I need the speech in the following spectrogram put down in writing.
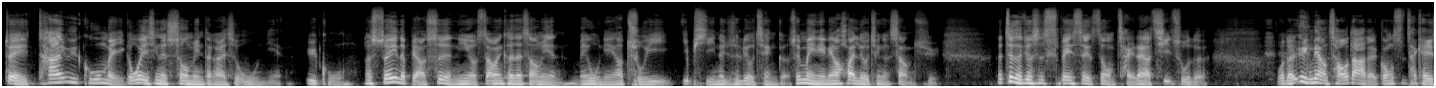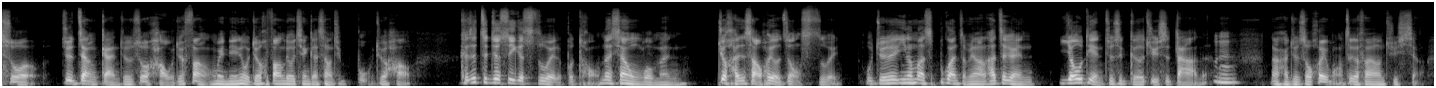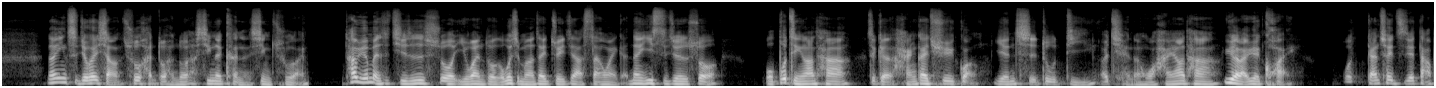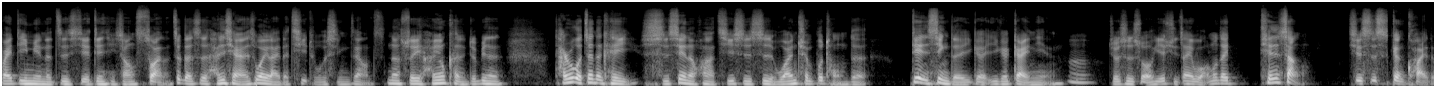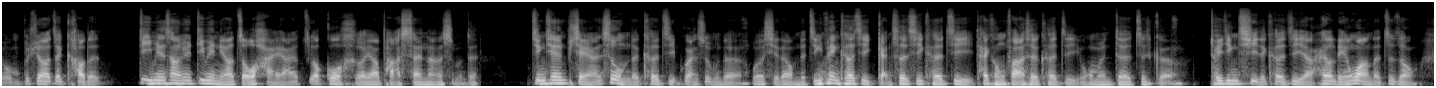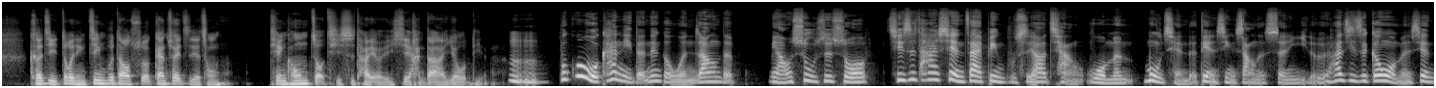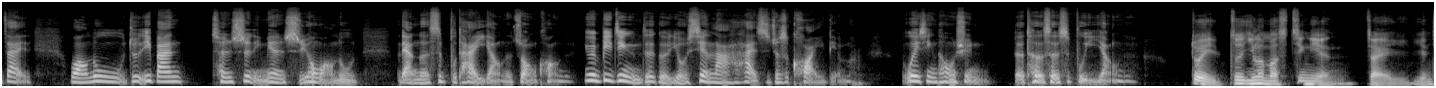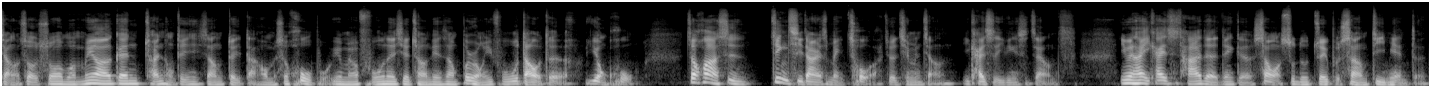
对，他预估每一个卫星的寿命大概是五年，预估，那所以呢，表示你有三万颗在上面，每五年要除以一批，那就是六千个，所以每年你要换六千个上去，那这个就是 SpaceX 这种财大气粗的。我的运量超大的公司才可以说就这样干，就是说好，我就放每年我就放六千个上去补就好。可是这就是一个思维的不同。那像我们就很少会有这种思维。我觉得 Elon Musk 不管怎么样，他这个人优点就是格局是大的，嗯，那他就说会往这个方向去想。那因此就会想出很多很多新的可能性出来。他原本是其实是说一万多个，为什么要再追加三万个？那意思就是说我不仅要它这个涵盖区域广、延迟度低，而且呢，我还要它越来越快。我干脆直接打败地面的这些电信商算了，这个是很显然是未来的企图心这样子。那所以很有可能就变成，它如果真的可以实现的话，其实是完全不同的电信的一个一个概念。嗯，就是说，也许在网络在天上其实是更快的，我们不需要再靠的地面上，因为地面你要走海啊，要过河，要爬山啊什么的。今天显然是我们的科技，不管是我们的，我有写到我们的晶片科技、感测器科技、太空发射科技，我们的这个推进器的科技啊，还有联网的这种。科技都已经进步到说，干脆直接从天空走，其实它有一些很大的优点。嗯嗯。不过我看你的那个文章的描述是说，其实它现在并不是要抢我们目前的电信商的生意，对不对？它其实跟我们现在网络就是一般城市里面使用网络两个是不太一样的状况的，因为毕竟这个有线拉它还是就是快一点嘛，卫星通讯的特色是不一样的。对，这 Elon Musk 今年在演讲的时候说，我们没有要跟传统电信商对打，我们是互补，因为我们要服务那些传统电商不容易服务到的用户。这话是近期当然是没错啊，就前面讲一开始一定是这样子，因为他一开始他的那个上网速度追不上地面的，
